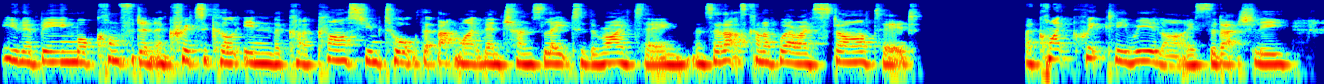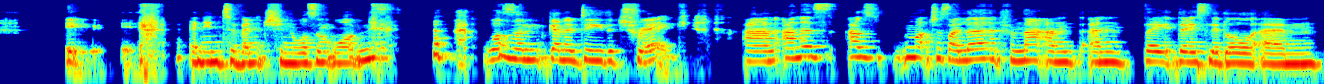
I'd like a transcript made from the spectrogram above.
you know being more confident and critical in the kind of classroom talk that that might then translate to the writing. And so that's kind of where i started. I quite quickly realized that actually it, it, an intervention wasn't one wasn't going to do the trick. And and as as much as i learned from that and and they, those little um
